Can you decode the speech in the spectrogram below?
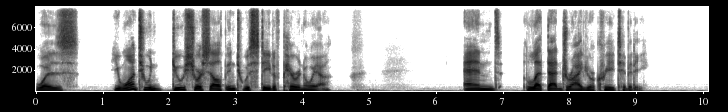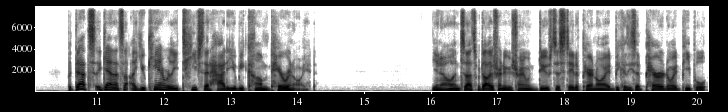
was you want to induce yourself into a state of paranoia and let that drive your creativity. But that's again, that's not like you can't really teach that. How do you become paranoid? You know, and so that's what Dali was trying to do. He was trying to induce this state of paranoid because he said paranoid people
